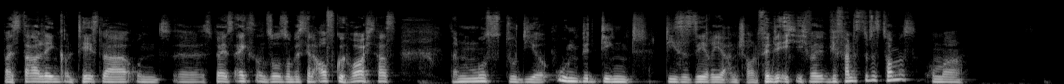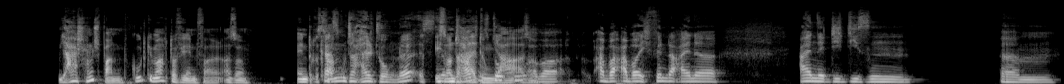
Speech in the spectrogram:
bei Starlink und Tesla und äh, SpaceX und so so ein bisschen aufgehorcht hast dann musst du dir unbedingt diese Serie anschauen. Finde ich. ich wie fandest du das, Thomas? Um mal ja, schon spannend. Gut gemacht auf jeden Fall. Also interessant. Krass Unterhaltung, ne? Es ist Unterhaltung, ja. Also. Aber, aber, aber ich finde eine, eine, die diesen, ähm,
